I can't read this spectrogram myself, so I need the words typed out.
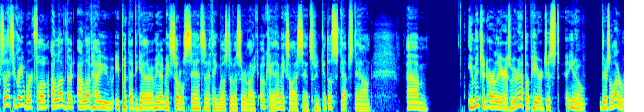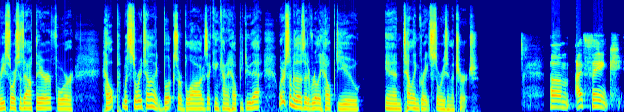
so that's a great workflow. I love that. I love how you, you put that together. I mean, it makes total sense. And I think most of us are like, okay, that makes a lot of sense. We can get those steps down. Um, you mentioned earlier as we wrap up here, just, you know, there's a lot of resources out there for help with storytelling, like books or blogs that can kind of help you do that. What are some of those that have really helped you in telling great stories in the church? Um, I think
